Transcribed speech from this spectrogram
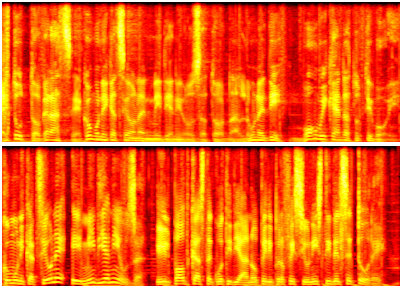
È tutto, grazie. Comunicazione e Media News torna lunedì. Buon weekend a tutti voi. Comunicazione e Media News, il podcast quotidiano per i professionisti del settore.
